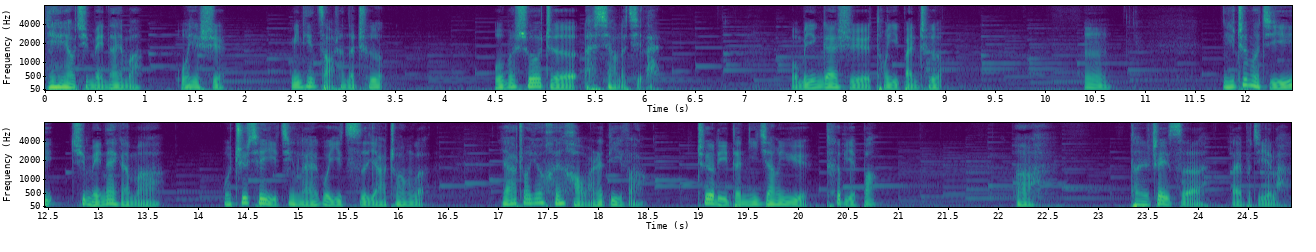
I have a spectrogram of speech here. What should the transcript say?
你也要去美奈吗？我也是，明天早上的车。我们说着笑了起来。我们应该是同一班车。嗯，你这么急去美奈干嘛？我之前已经来过一次芽庄了，芽庄有很好玩的地方，这里的泥浆浴特别棒。啊，但是这次来不及了，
